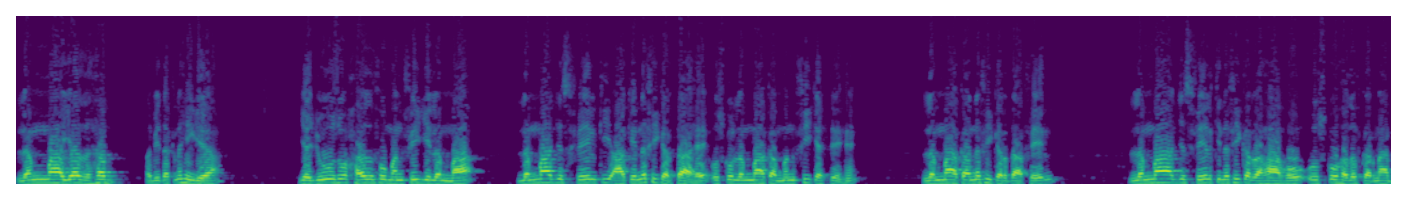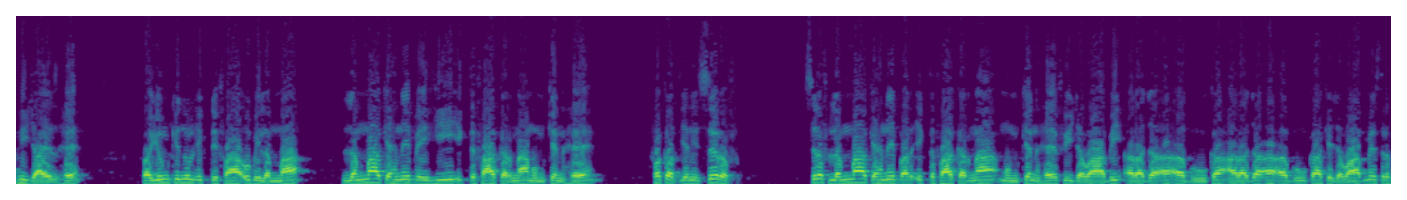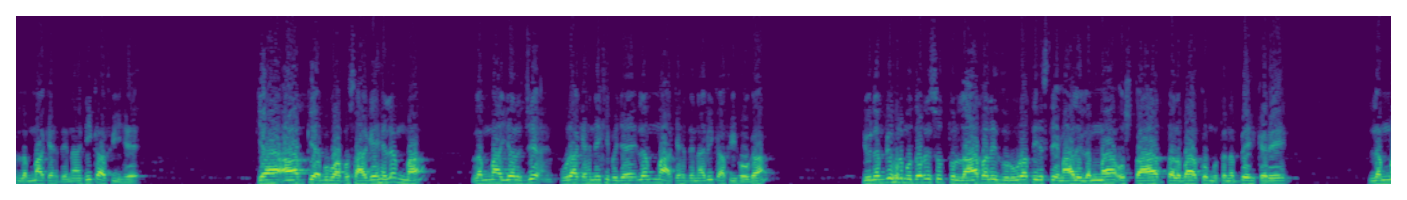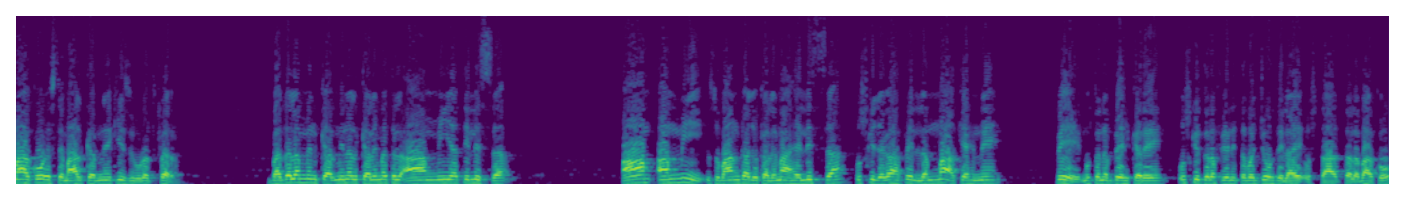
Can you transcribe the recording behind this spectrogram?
لما یذهب، ابھی تک نہیں گیا۔ یجوز حذف منفی لما لما جس فیل کی آ کے نفی کرتا ہے، اس کو لما کا منفی کہتے ہیں۔ لما کا نفی کردہ فیل لما جس فیل کی نفی کر رہا ہو، اس کو حذف کرنا بھی جائز ہے۔ فیمکن الاکتفاء بلما۔ لما کہنے پہ ہی اکتفا کرنا ممکن ہے۔ فقط یعنی صرف صرف لما کہنے پر اکتفا کرنا ممکن ہے، فی جوابی اراجا ابو کا اراجا ابو کا کے جواب میں صرف لما کہہ دینا ہی کافی ہے۔ کیا آپ کے ابو واپس آ گئے ہیں؟ لما لما یرجع، پورا کہنے کی بجائے لما کہہ دینا بھی کافی ہوگا۔ یونبی المدرس الطلاب علی ضرورت استعمال لما استاد، طلبہ کو متنبع کرے۔ لما کو استعمال کرنے کی ضرورت پر۔ بدل من من الکلمت العامیت لسا عام عامی زبان کا جو کلمہ ہے لسا اس کی جگہ پہ لما کہنے پہ متنبع کرے اس کی طرف یعنی توجہ دلائے استاد طلبہ کو۔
